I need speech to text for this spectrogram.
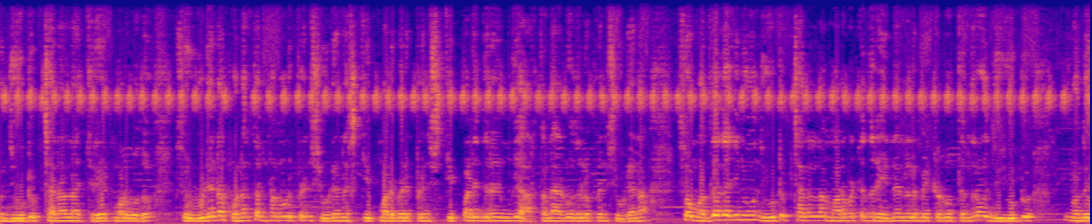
ಒಂದು ಯೂಟ್ಯೂಬ್ ಚಾನಲ್ನ ಕ್ರಿಯೇಟ್ ಮಾಡ್ಬೋದು. ಸೊ ವಿಡಿಯೋನ ಕೊನೆ ತನಕ ನೋಡಿ ಫ್ರೆಂಡ್ಸ್ ವಿಡಿಯೋನ ಸ್ಕಿಪ್ ಮಾಡಬೇಡಿ ಫ್ರೆಂಡ್ಸ್ ಸ್ಕಿಪ್ ಮಾಡಿದರೆ ನಿಮಗೆ ಅರ್ಥನೇ ಆಗೋದಿಲ್ಲ ಫ್ರೆಂಡ್ಸ್ ವಿಡಿಯೋನ. ಸೊ ಮೊದಲಾಗಿ ನೀವು ಒಂದು ಯೂಟ್ಯೂಬ್ ಚಾನಲ್ನ ಮಾಡಬೇಕಾದ್ರೆ ಏನೇನೆಲ್ಲ ಬೇಕಾಗುತ್ತೆ ಅಂದರೆ ಒಂದು ಯೂಟ್ಯೂಬ್ ಒಂದು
